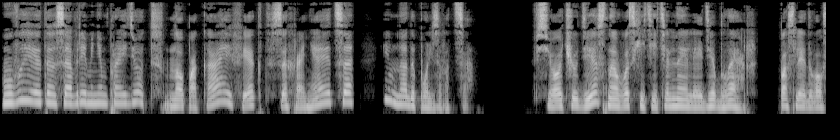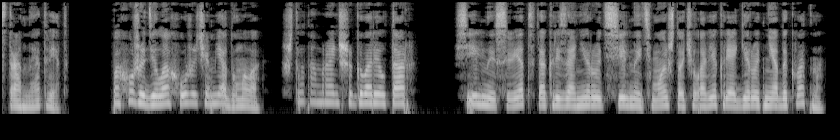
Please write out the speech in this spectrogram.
Увы, это со временем пройдет, но пока эффект сохраняется, им надо пользоваться. «Все чудесно, восхитительная леди Блэр», — последовал странный ответ. «Похоже, дела хуже, чем я думала. Что там раньше говорил Тар? Сильный свет так резонирует с сильной тьмой, что человек реагирует неадекватно.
